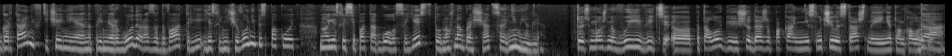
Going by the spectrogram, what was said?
гортань в течение, например, года, раза два-три, если ничего не беспокоит. Ну а если сипота голоса есть, то нужно обращаться немедля. То есть можно выявить э, патологию еще даже пока не случилось страшно и нет онкологии. Да,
